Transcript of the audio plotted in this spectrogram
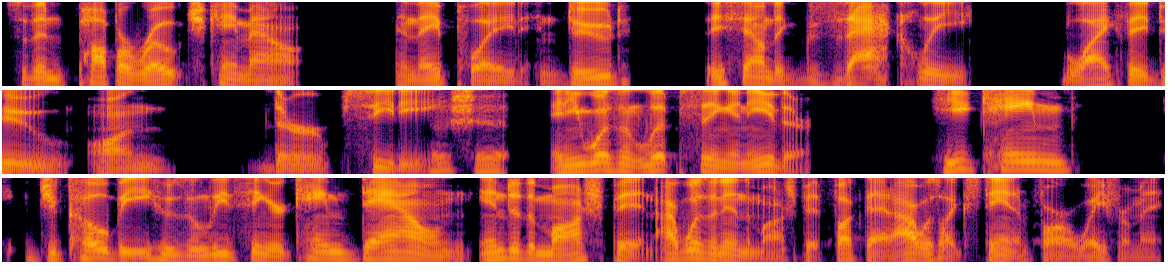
So then Papa Roach came out and they played and dude, they sound exactly like they do on their CD. Oh shit. And he wasn't lip singing either. He came, Jacoby, who's the lead singer, came down into the mosh pit. I wasn't in the mosh pit. Fuck that. I was like standing far away from it.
